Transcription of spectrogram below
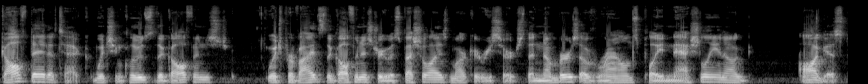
Golf Datatech, which includes the golf industry, which provides the golf industry with specialized market research. The numbers of rounds played nationally in August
